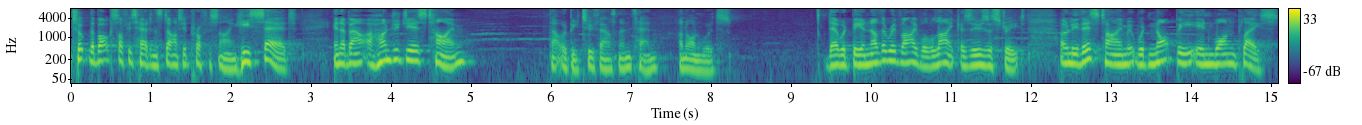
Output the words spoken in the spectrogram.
Took the box off his head and started prophesying. He said, in about a hundred years' time, that would be 2010 and onwards, there would be another revival like Azusa Street, only this time it would not be in one place,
